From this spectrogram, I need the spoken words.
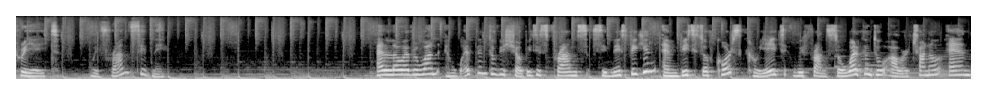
Create with Franz Sidney. Hello, everyone, and welcome to the show. This is Franz Sidney speaking, and this is, of course, Create with Franz. So, welcome to our channel and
